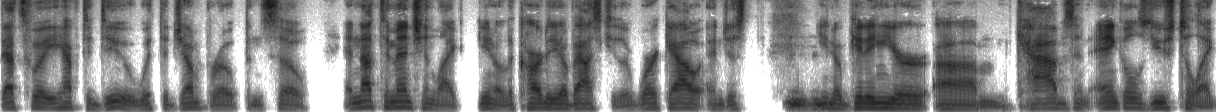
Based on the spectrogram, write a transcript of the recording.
that's what you have to do with the jump rope. And so, and not to mention like you know the cardiovascular workout and just Mhm. you know getting your um calves and ankles used to like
